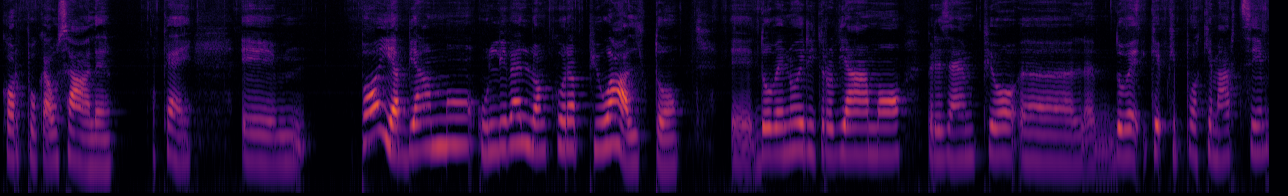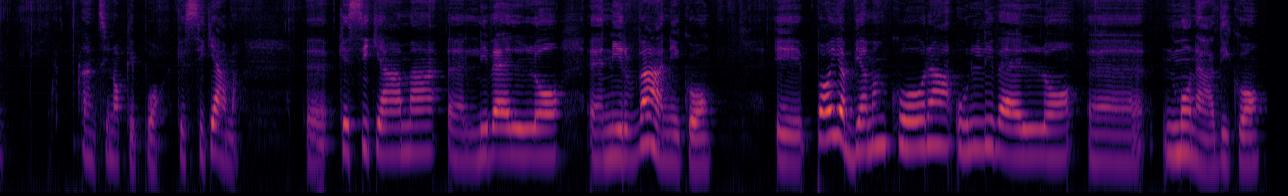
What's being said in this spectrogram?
corpo causale, ok? E, ehm, poi abbiamo un livello ancora più alto eh, dove noi ritroviamo, per esempio, eh, dove, che, che, può chiamarsi, anzi no, che può, che si chiama, eh, che si chiama eh, livello eh, nirvanico. E poi abbiamo ancora un livello eh, monadico,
